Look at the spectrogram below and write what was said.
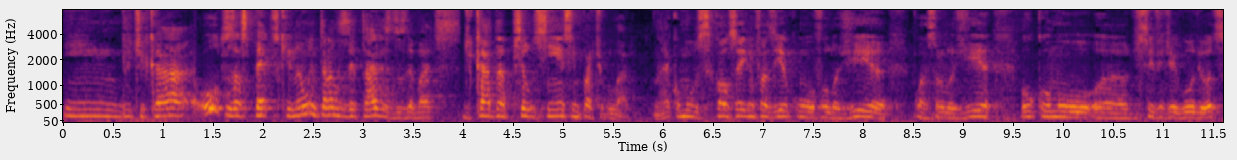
em criticar outros aspectos que não entraram nos detalhes dos debates de cada pseudociência em particular. Né? Como Carl Sagan fazia com ufologia, com astrologia, ou como uh, Stephen Jay Gould e outros,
